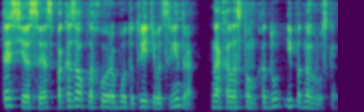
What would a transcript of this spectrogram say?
тест CSS показал плохую работу третьего цилиндра на холостом ходу и под нагрузкой.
